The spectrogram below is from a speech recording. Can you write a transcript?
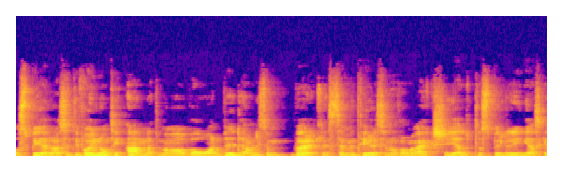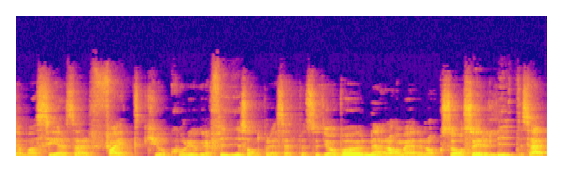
Och spelar. Så det var ju någonting annat än man var van vid. Han liksom verkligen cementerade sig i någon form av actionhjälte och spelade in ganska avancerad så här fight-koreografi och sånt på det sättet. Så jag var nära att ha med den också. Och så är det lite så här.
